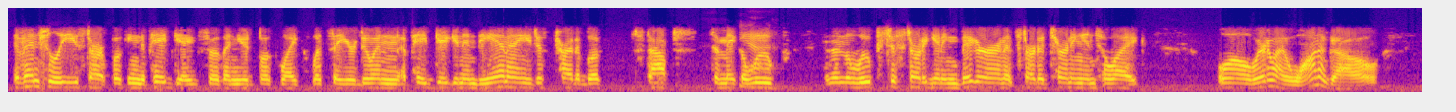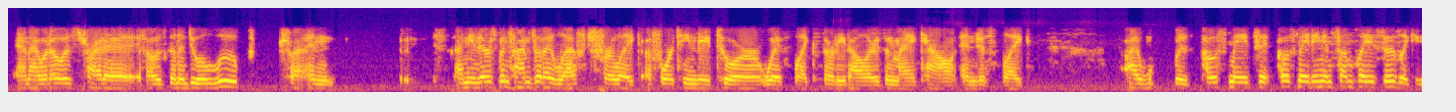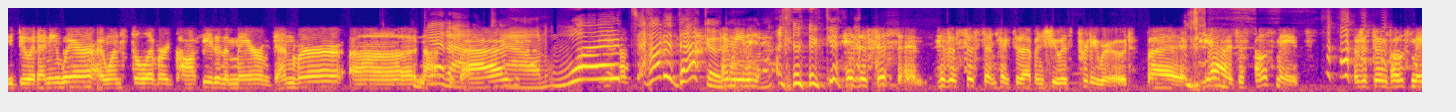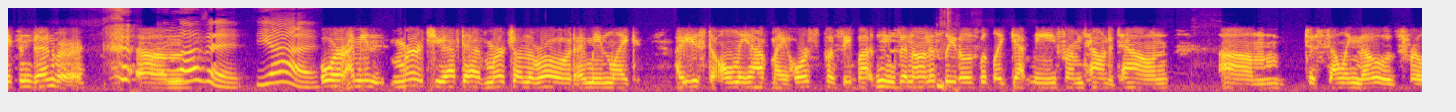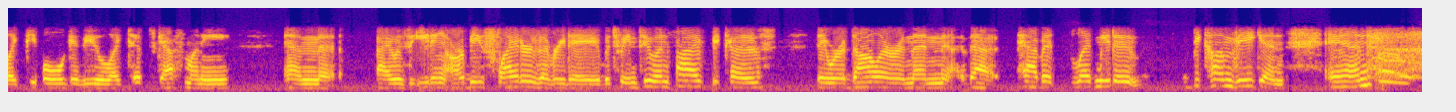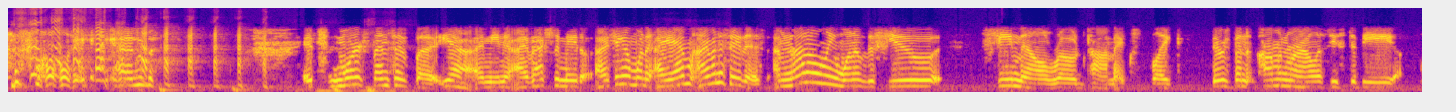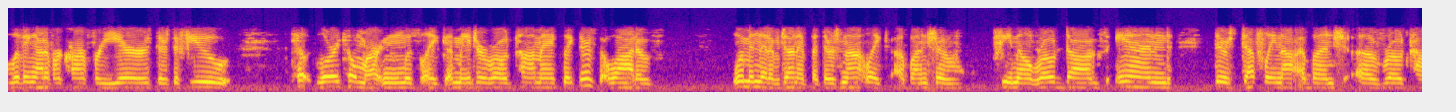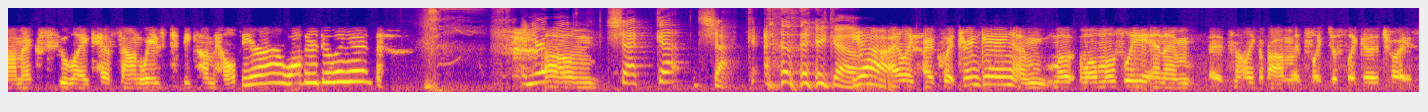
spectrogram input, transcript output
eventually you start booking the paid gigs. So then you'd book like let's say you're doing a paid gig in Indiana you just try to book stops to make a loop. And then the loops just started getting bigger and it started turning into like well where do I want to go? And I would always try to if I was going to do a loop try and I mean there's been times that I left for like a 14 day tour with like $30 in my account and just like I was postmates postmating in some places, like you could do it anywhere. I once delivered coffee to the mayor of Denver. Uh, not Get to of town. What? How did that go I mean. His assistant, his assistant picked it up, and she was pretty rude. But yeah, just Postmates. I was just doing Postmates in Denver. I Um, love it. Yeah. or I mean, merch. You have to have merch on the road. I mean, like I used to only have my horse pussy buttons, and honestly, those would like get me from town to town. Um, just selling those for like people will give you like tips, gas money, and I was eating Arby's sliders every day between two and five because they were a dollar, and then that habit led me to become vegan, and slowly and it's more expensive, but yeah, I mean, I've actually made. I think I'm one. I am. I'm going to say this. I'm not only one of the few female road comics. Like, there's been Carmen Morales used to be living out of her car for years. There's a few. Laurie Kilmartin was like a major road comic. Like, there's a lot of women that have done it, but there's not like a bunch of female road dogs and there's definitely not a bunch of road comics who like have found ways to become healthier while they're doing it. And you're Um, check, check. there you go. Yeah, I like I quit drinking. I'm mo- well mostly, and I'm. It's not like a problem. It's like just like a choice.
